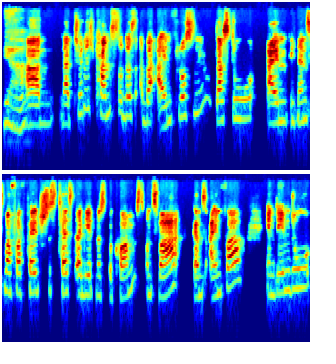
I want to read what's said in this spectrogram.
Ja. Ähm, natürlich kannst du das beeinflussen, dass du ein, ich nenne es mal verfälschtes Testergebnis bekommst. Und zwar ganz einfach, indem du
